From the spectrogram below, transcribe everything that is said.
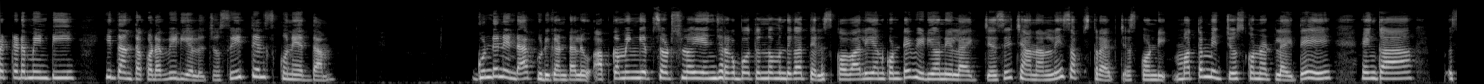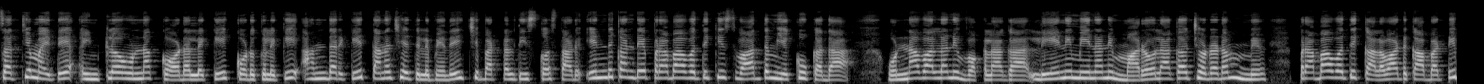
పెట్టడం ఏంటి ఇదంతా కూడా వీడియోలో చూసి తెలుసుకునేద్దాం. గుండె నిండా గుడి గంటలు. అప్కమింగ్ ఎపిసోడ్స్లో ఏం జరగబోతుందో ముందుగా తెలుసుకోవాలి అనుకుంటే వీడియోని లైక్ చేసి ఛానల్ని సబ్స్క్రైబ్ చేసుకోండి. మొత్తం మీరు చూసుకున్నట్లయితే ఇంకా సత్యం అయితే ఇంట్లో ఉన్న కోడళ్ళకి కొడుకులకి అందరికీ తన చేతుల మీద ఇచ్చి బట్టలు తీసుకొస్తాడు. ఎందుకంటే ప్రభావతికి స్వార్థం ఎక్కువ కదా. ఉన్న వాళ్ళని ఒకలాగా లేని మీనని మరోలాగా చూడడం ప్రభావతికి అలవాటు కాబట్టి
